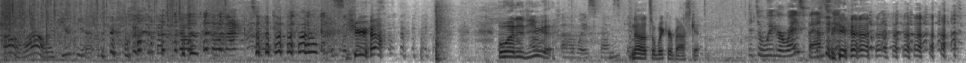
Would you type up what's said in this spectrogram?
Oh wow, what'd you get? Don't go back to Yeah. What did you get? A uh, wastebasket. No, it's a wicker basket. It's a wigger wastebasket.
